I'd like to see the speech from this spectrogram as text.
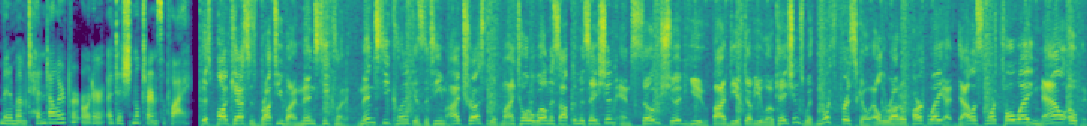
Minimum $10 per order, additional term supply. This podcast is brought to you by Men's T Clinic. Men's T Clinic is the team I trust with my total wellness optimization, and so should you. Five DFW locations with North Frisco, Eldorado Parkway at Dallas North Tollway now open.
